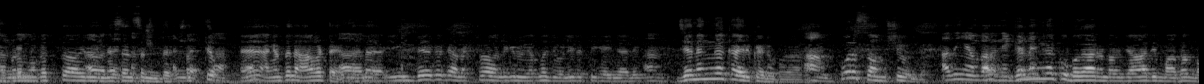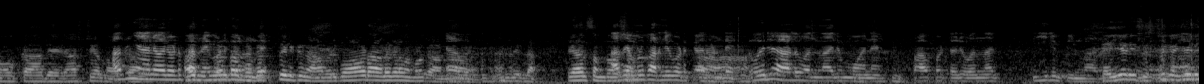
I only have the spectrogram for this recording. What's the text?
നമ്മുടെ മുഖത്ത് ആ ഒരു ഇന്നസെൻസ് ഉണ്ട് സത്യം. അങ്ങനെ തന്നെ ആവട്ടെ. ഇദ്ദേഹമൊക്കെ കളക്ടറോ അല്ലെങ്കിൽ ഉയർന്ന ജോലിയിലെത്തി കഴിഞ്ഞാൽ ജനങ്ങൾക്കായിരിക്കും അതിന് ഉപകാരം. ഒരു സംശയമില്ല അത് ഞാൻ പറഞ്ഞു ജനങ്ങൾക്ക് ഉപകാരം ഉണ്ടാവും. ജാതി മതം നോക്കാതെ രാഷ്ട്രീയം അത് നോക്കാതെ. നിങ്ങളുടെ മുഖത്ത് എനിക്ക് കാണാം. ഒരുപാട് ആളുകളെ നമ്മൾ കാണുന്നില്ല അത്. നമ്മൾ പറഞ്ഞു കൊടുക്കാറുണ്ട്. ഒരാൾ വന്നാലും മോനെ പാവപ്പെട്ടവര് വന്നാൽ തീരും പിന്മാറും കയ്യടി സിസ്റ്റർ കയ്യടി.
